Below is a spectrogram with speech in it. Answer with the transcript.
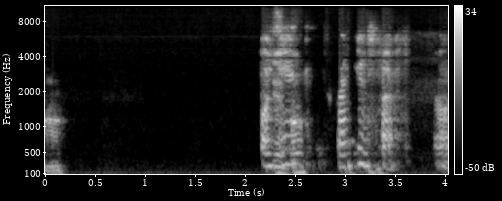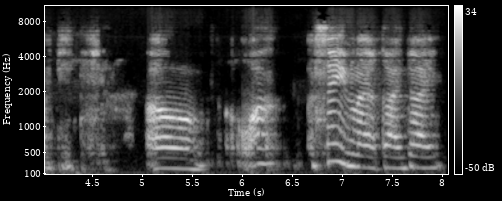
Hmm. Okay, yeah, I can start. Okay. Um, one saying like Aiday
